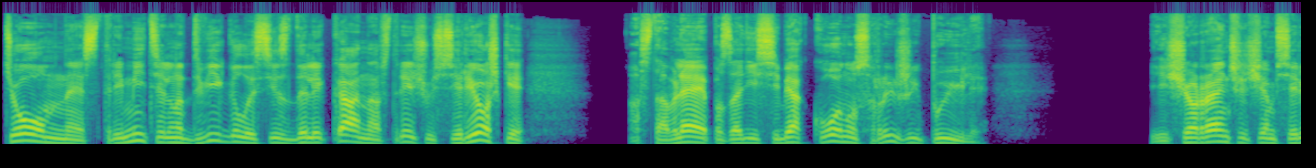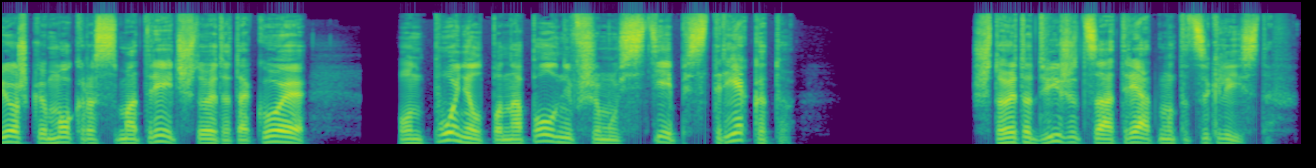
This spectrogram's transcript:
темная, стремительно двигалась издалека навстречу сережке, оставляя позади себя конус рыжей пыли. Еще раньше, чем Сережка мог рассмотреть, что это такое, он понял по наполнившему степь стрекоту, что это движется отряд мотоциклистов.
